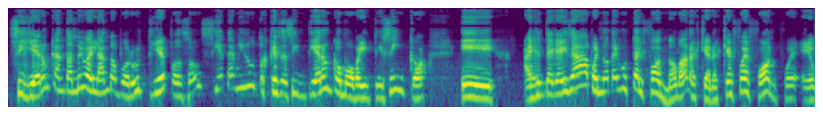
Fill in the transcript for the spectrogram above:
Siguieron cantando y bailando por un tiempo. Son siete minutos que se sintieron como 25 y hay gente que dice, ah, pues no te gusta el fondo. No, mano, es que no es que fue fun, fue, eh,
